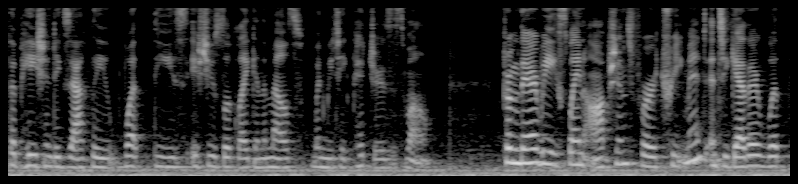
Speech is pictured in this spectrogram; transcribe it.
the patient exactly what these issues look like in the mouth when we take pictures as well. From there, we explain options for treatment, and together with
